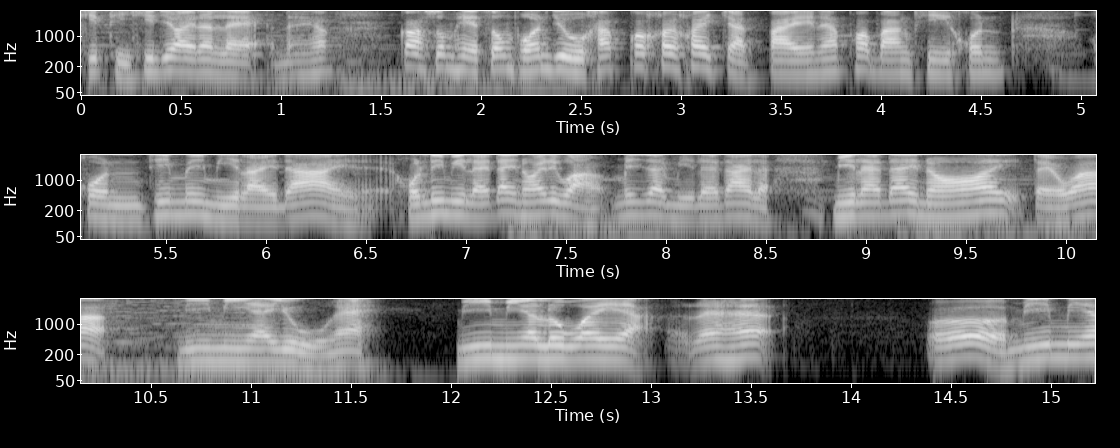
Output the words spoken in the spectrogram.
คิดถี่คิดย่อยนั่นแหละนะครับ ก็สมเหตุสมผลอยู่ครับก็ค่อย ๆ จัดไปนะเพราะบางทีคนคนที่ไม่มีรายได้ คนที่มีรายได้น้อยดีกว่า ไม่ใช่มีรายได้แหละมีรายได้น้อย แต่ว่ามีเมียอยู่ไงมีเมียรวยอะนะฮะเออ มีเมีย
